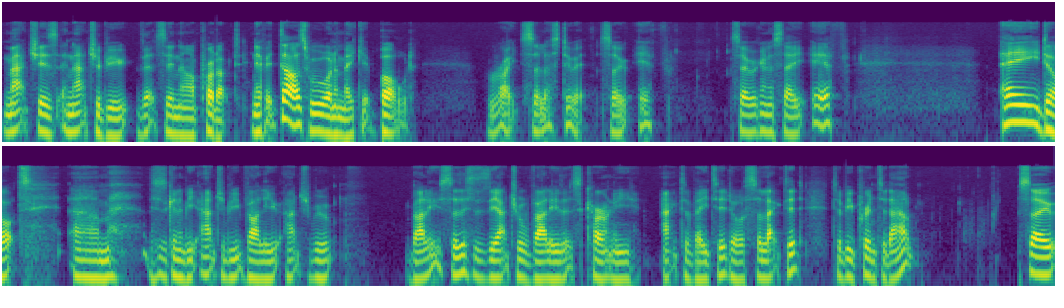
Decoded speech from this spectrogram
matches an attribute that's in our product. And if it does, we want to make it bold. Right, so let's do it. So if So we're going to say if a dot, um, this is going to be attribute value, attribute value. So this is the actual value that's currently activated or selected to be printed out. So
